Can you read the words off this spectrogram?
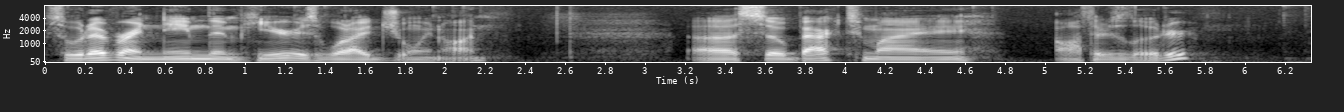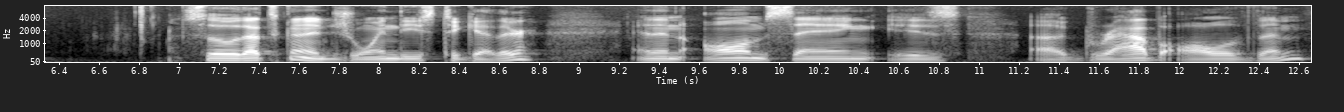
So whatever I name them here is what I join on. Uh, so back to my authors loader. So that's going to join these together. And then all I'm saying is uh, grab all of them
